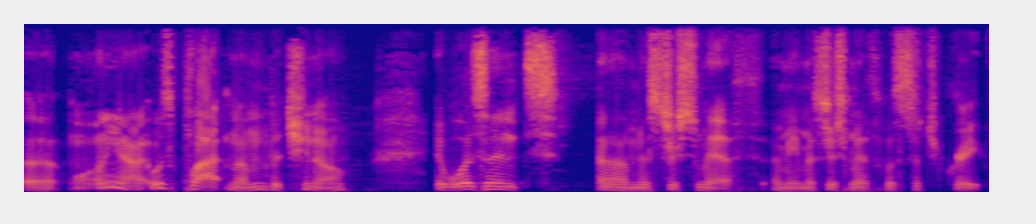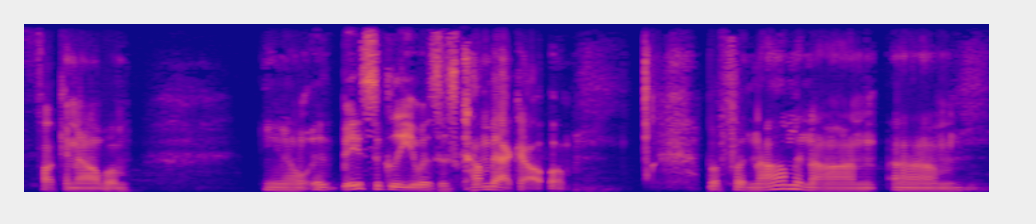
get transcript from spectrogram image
uh, well, yeah, it was platinum, but you know, it wasn't uh, Mr. Smith. I mean, Mr. Smith was such a great fucking album. You know, it basically it was his comeback album. But Phenomenon, um,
